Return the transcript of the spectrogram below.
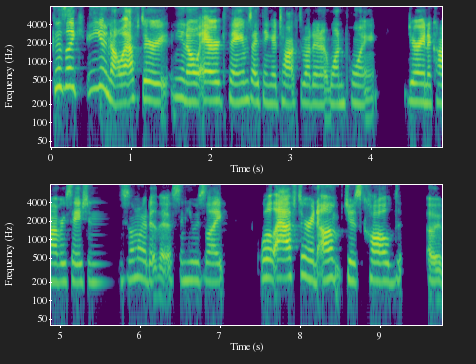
because like you know, after you know Eric Thames, I think I talked about it at one point during a conversation similar to this, and he was like, "Well, after an ump just called a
